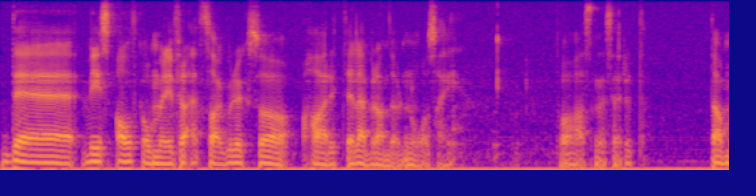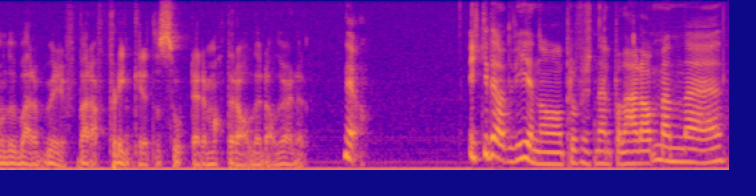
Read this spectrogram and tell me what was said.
det, hvis alt kommer fra ett sagbruk, så har ikke leverandøren noe å si på hvordan det ser ut. Da må du bare bli være flinkere til å sortere materialer da du er det. Ja. Ikke det at vi er noe profesjonelle på det her, da, men eh,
